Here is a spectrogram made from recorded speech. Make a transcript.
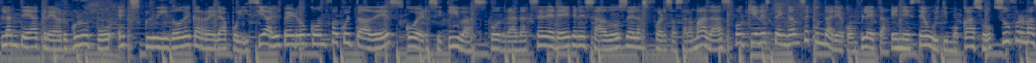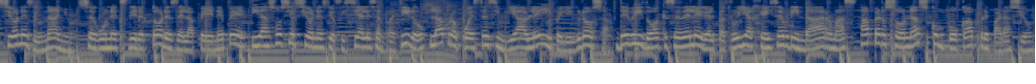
plantea crear grupo excluido de carrera policial, pero con facultades coercitivas. Podrán acceder egresados de las Fuerzas Armadas o quienes tengan secundaria completa. En este último caso, su formación es de un año. Según exdirectores de la PNP y asociaciones de oficiales en retiro, la propuesta es inviable y peligrosa, debido a que se delega el patrullaje y se brinda armas a personas con poca preparación.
